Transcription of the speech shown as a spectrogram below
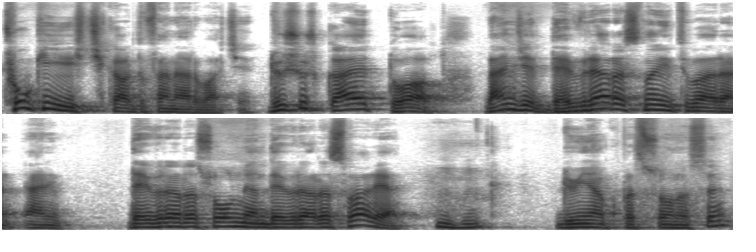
çok iyi iş çıkardı Fenerbahçe. Düşüş gayet doğal. Bence devre arasından itibaren yani devre arası olmayan devre arası var ya. Dünya Kupası sonrası.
